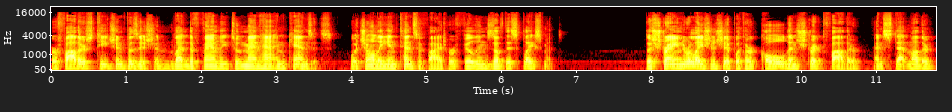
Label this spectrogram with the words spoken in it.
her father's teaching position led the family to Manhattan, Kansas, which only intensified her feelings of displacement. The strained relationship with her cold and strict father and stepmother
